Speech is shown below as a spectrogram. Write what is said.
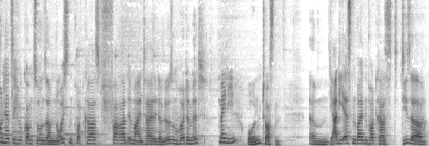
und herzlich willkommen zu unserem neuesten Podcast Fahrrad im Einteil der Lösung heute mit Mailin und Thorsten. Ähm, ja, die ersten beiden Podcasts dieser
